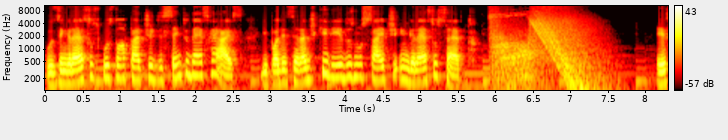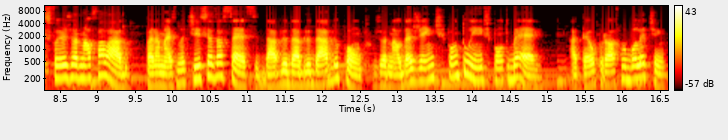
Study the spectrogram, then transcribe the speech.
Os ingressos custam a partir de 110 reais e podem ser adquiridos no site Ingresso Certo. Esse foi o Jornal Falado. Para mais notícias, acesse www.jornaldagente.inf.br. Até o próximo boletim.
